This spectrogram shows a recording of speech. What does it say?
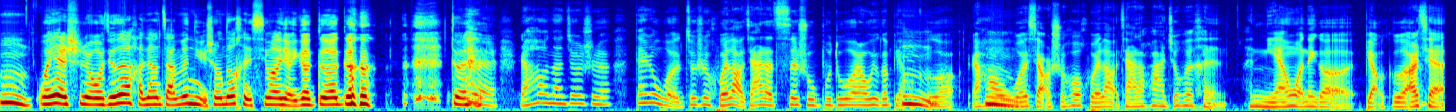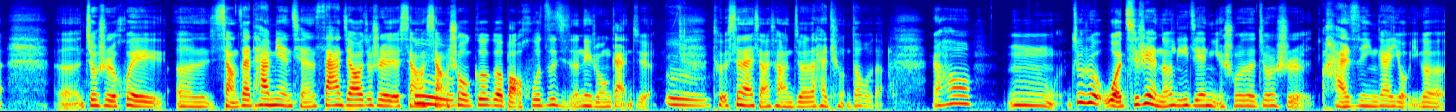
嗯，我也是。我觉得好像咱们女生都很希望有一个哥哥。对，然后呢，就是，但是我就是回老家的次数不多，然后我有个表哥，然后我小时候回老家的话，就会很很黏我那个表哥，而且，呃，就是会呃想在他面前撒娇，就是想享受哥哥保护自己的那种感觉，嗯，特现在想想觉得还挺逗的，然后。嗯，就是我其实也能理解你说的，就是孩子应该有一个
